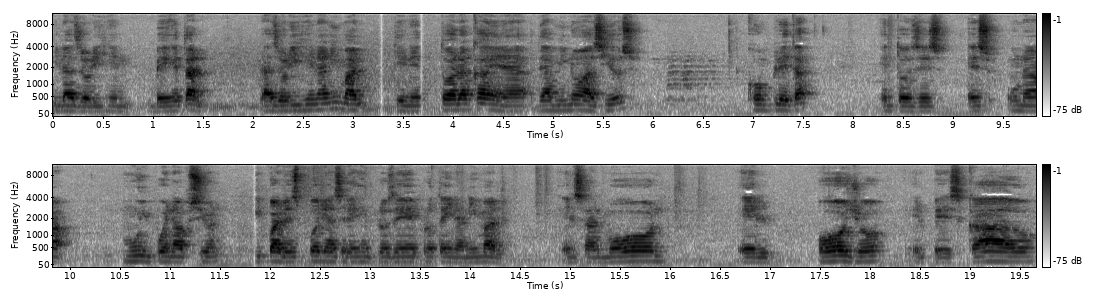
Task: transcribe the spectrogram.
y las de origen vegetal. Las de origen animal tienen toda la cadena de aminoácidos completa, entonces es una muy buena opción. ¿Y cuáles podrían ser ejemplos de proteína animal? El salmón, el pollo, el pescado,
